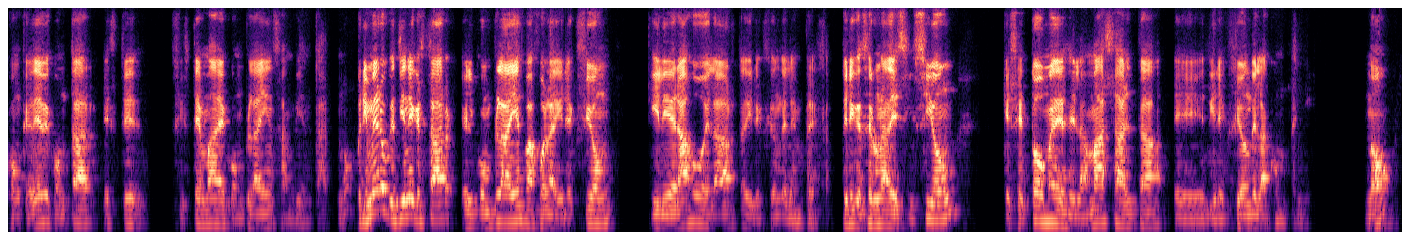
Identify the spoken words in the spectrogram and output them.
con que debe contar este sistema de compliance ambiental. Primero que tiene que estar el compliance bajo la dirección y liderazgo de la alta dirección de la empresa. Tiene que ser una decisión que se tome desde la más alta eh, dirección de la compañía. ¿no?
